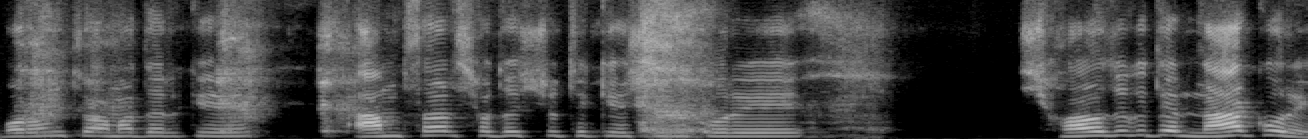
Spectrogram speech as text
বরঞ্চ আমাদেরকে আমসার সদস্য থেকে শুরু করে সহযোগিতা না করে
